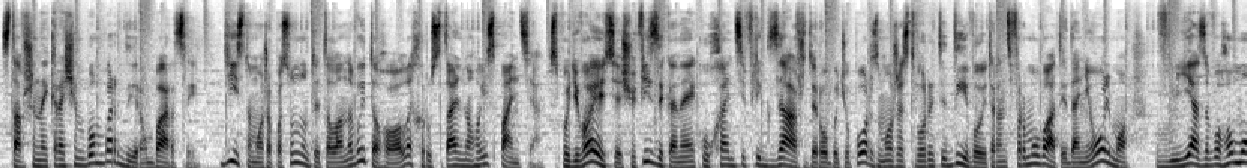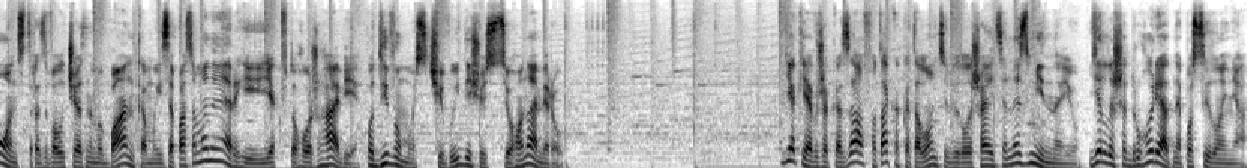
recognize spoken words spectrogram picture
ставши найкращим бомбардиром Барси, дійсно може посунути талановитого, але хрустального іспанця. Сподіваюся, що фізика, на яку Хансі Флік завжди робить упор, зможе створити диво і трансформувати Дані Ольмо в м'язового монстра з величезними банками і запасом енергії, як в того ж Гаві. Подивимось, чи вийде щось з цього наміру. Як я вже казав, атака каталонців залишається незмінною. Є лише другорядне посилення.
